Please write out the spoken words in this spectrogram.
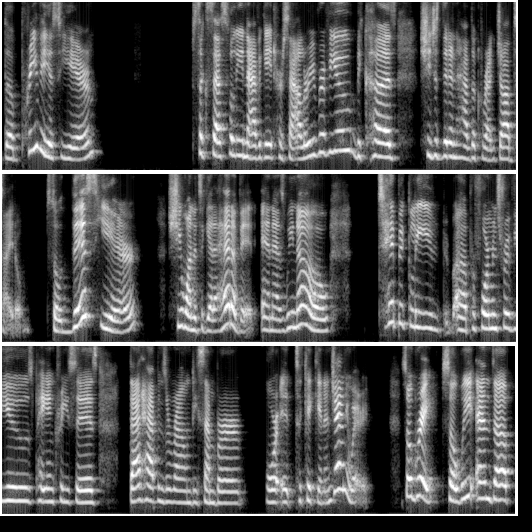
the previous year successfully navigate her salary review because she just didn't have the correct job title. So this year, she wanted to get ahead of it. And as we know, typically uh, performance reviews, pay increases, that happens around December for it to kick in in January. So great. So we end up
